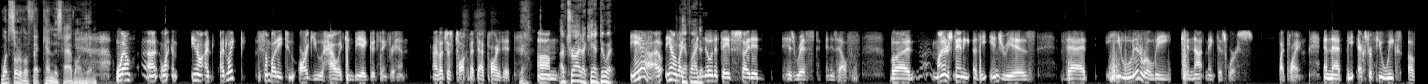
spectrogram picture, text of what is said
what sort of effect can this have on him? Well, uh, you know, I'd I'd like somebody to argue how it can be a good thing for him. All right, let's just talk about that part of it. Yeah. Um, I've tried. I can't do it. yeah, I, you know, like I it. know that they've cited his wrist and his health, but my understanding of the injury is that he literally cannot make this worse by playing, and that the extra few weeks of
